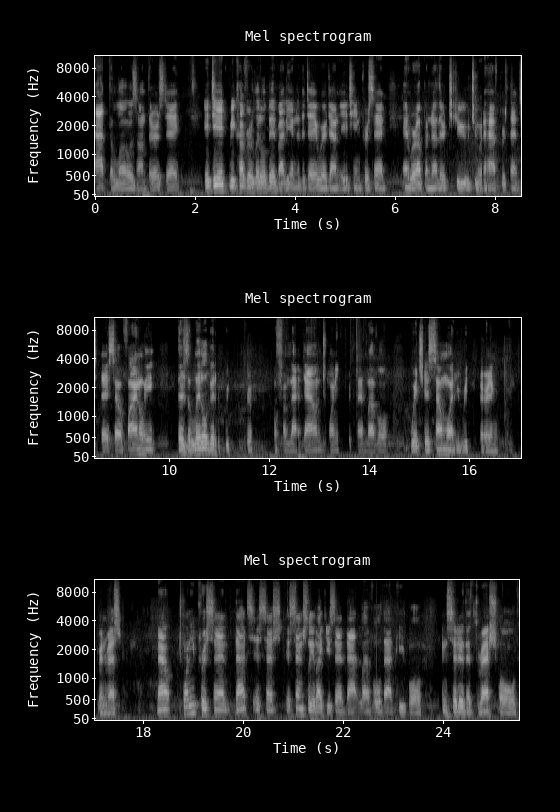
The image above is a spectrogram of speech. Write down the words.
at the lows on Thursday. It did recover a little bit by the end of the day. We're down 18%, and we're up another two, two and a half percent today. So finally, there's a little bit of recovery from that down 20% level, which is somewhat reassuring investors. Now, 20%, that's essentially, like you said, that level that people consider the threshold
